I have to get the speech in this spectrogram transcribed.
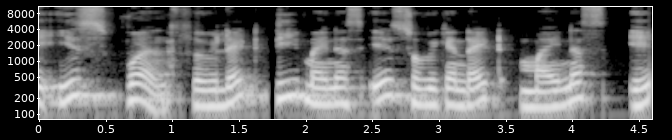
a is 1 so we write c minus a so we can write minus a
